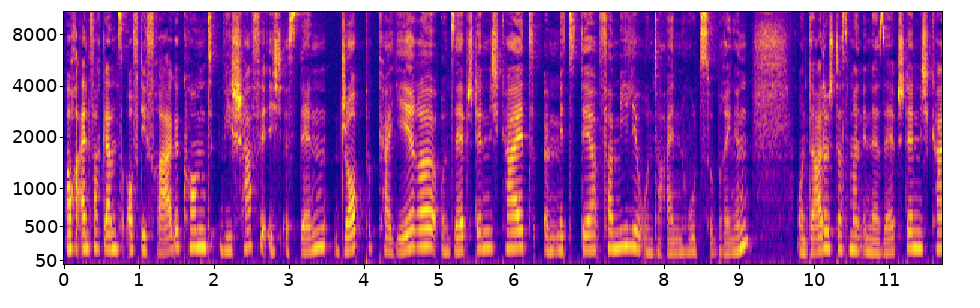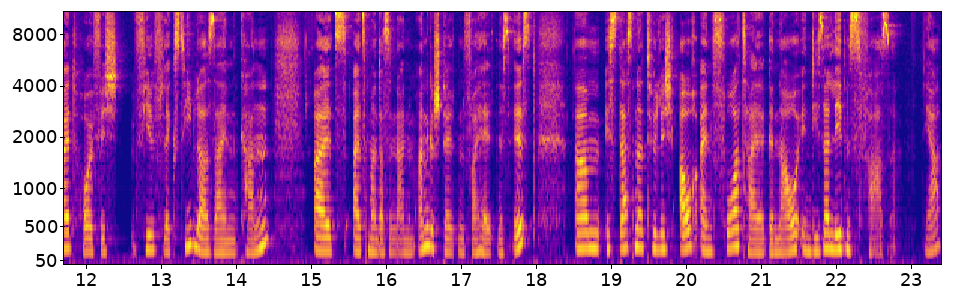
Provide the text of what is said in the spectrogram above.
auch einfach ganz oft die Frage kommt, wie schaffe ich es denn, Job, Karriere und Selbstständigkeit äh, mit der Familie unter einen Hut zu bringen. Und dadurch, dass man in der Selbstständigkeit häufig viel flexibler sein kann, als, als man das in einem Angestelltenverhältnis ist, ähm, ist das natürlich auch ein Vorteil genau in dieser Lebensphase. Ja,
